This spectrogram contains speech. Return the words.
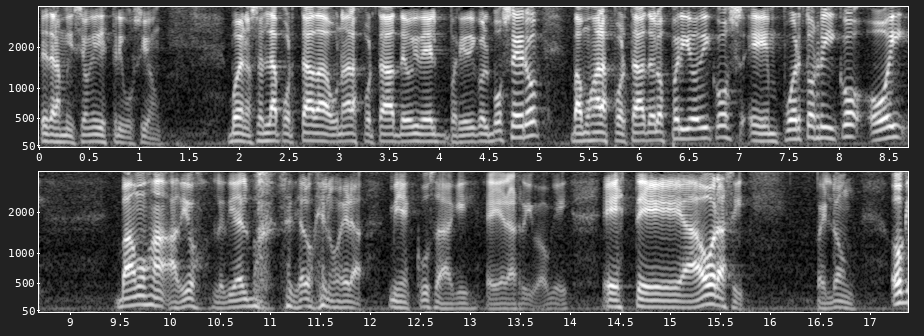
de transmisión y distribución. Bueno, esa es la portada, una de las portadas de hoy del periódico El Vocero. Vamos a las portadas de los periódicos. En Puerto Rico, hoy vamos a. Adiós, le di, el, le di a lo que no era mi excusa aquí. Era arriba, ok. Este, ahora sí. Perdón. Ok,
